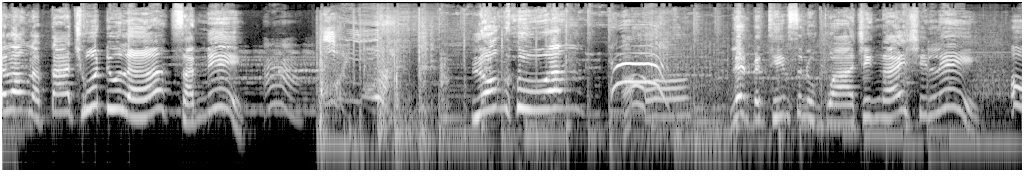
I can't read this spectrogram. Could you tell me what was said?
จะลองหลับตาชุดดูเหรอ สันนี่ ลงห่วงโอ้เล่นเป็นทีมสนุกกว่าจริงไหมชิลลี่ โอ้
